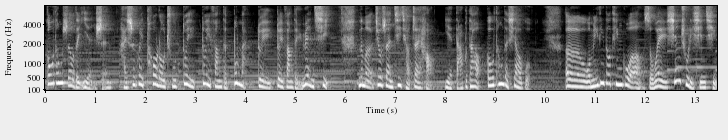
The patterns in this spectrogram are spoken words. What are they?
沟通时候的眼神，还是会透露出对对方的不满、对对方的怨气。那么，就算技巧再好，也达不到沟通的效果。呃，我们一定都听过所谓“先处理心情，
